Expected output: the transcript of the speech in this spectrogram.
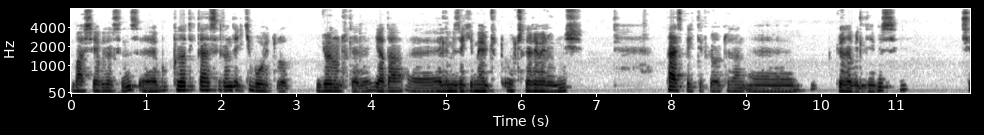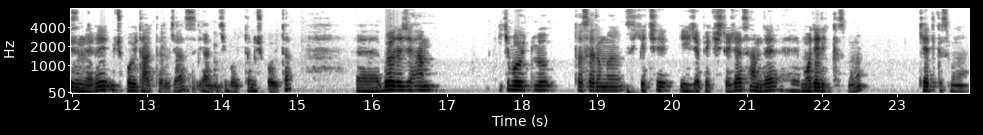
başlayabilirsiniz. Eee, bu pratik derslerinde iki boyutlu görüntüleri ya da eee, elimizdeki mevcut ölçüleri verilmiş perspektif görüntüden eee, görebildiğimiz çizimleri üç boyuta aktaracağız. Yani iki boyuttan üç boyuta. Eee, böylece hem iki boyutlu tasarımı, skeçi iyice pekiştireceğiz hem de eee, modeling kısmını, CAD kısmını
